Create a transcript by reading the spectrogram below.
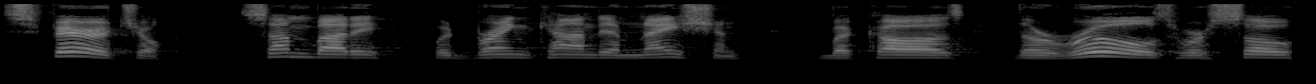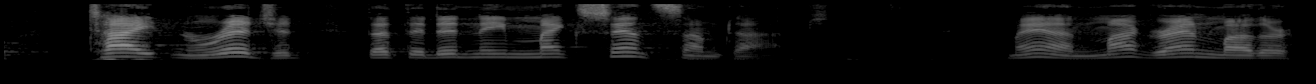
spiritual? Somebody would bring condemnation because the rules were so tight and rigid that they didn't even make sense sometimes. Man, my grandmother,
